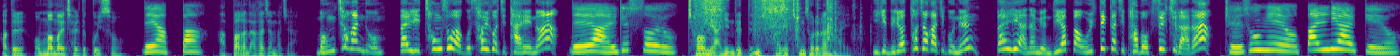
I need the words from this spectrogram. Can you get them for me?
아들, 엄마 말 잘 듣고 있어. 네, 아빠. 아빠가 나가자마자 멍청한 놈 빨리 청소하고 설거지 다 해놔 네, 알겠어요. 처음이 아닌 듯 능숙하게 청소를 하는 아이. 이게 느려 터져가지고는 빨리 안 하면 네 아빠 올 때까지 밥 없을 줄 알아? 죄송해요. 빨리 할게요.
